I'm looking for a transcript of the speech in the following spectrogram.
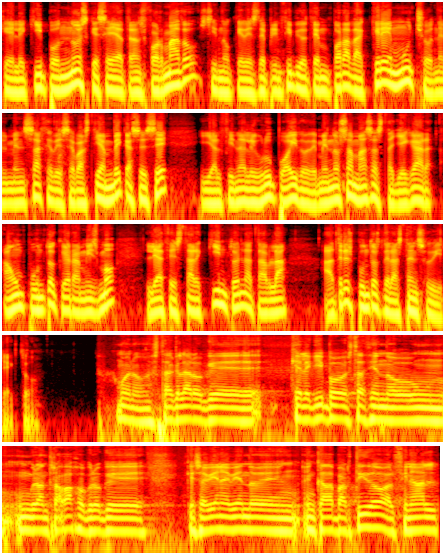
que el equipo no es que se haya transformado, sino que desde principio de temporada cree mucho en el mensaje de Sebastián Becasese y al final el grupo ha ido de menos a más hasta llegar a un punto que ahora mismo le hace estar quinto en la tabla a tres puntos del ascenso directo. Bueno, está claro que, el equipo está haciendo un, gran trabajo, creo que, se viene viendo en, cada partido. Al final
